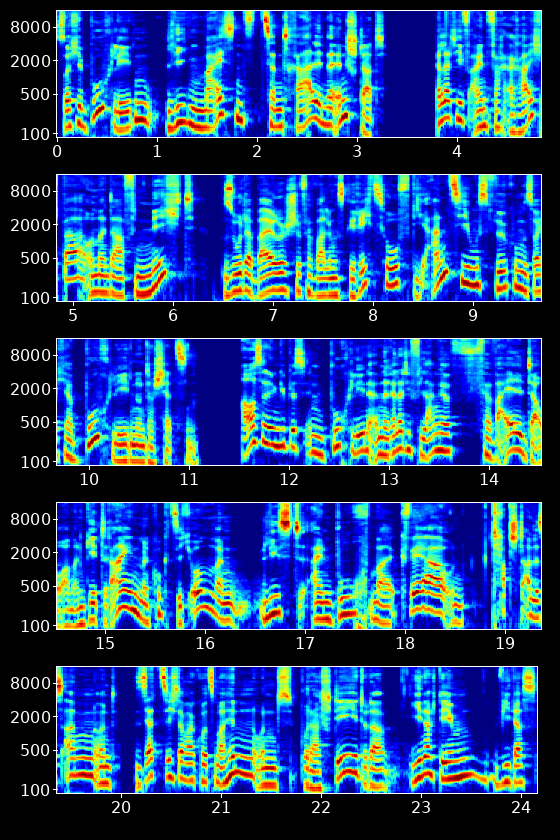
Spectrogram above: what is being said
Solche Buchläden liegen meistens zentral in der Innenstadt, relativ einfach erreichbar und man darf nicht so der Bayerische Verwaltungsgerichtshof, die Anziehungswirkung solcher Buchläden unterschätzen. Außerdem gibt es in Buchläden eine relativ lange Verweildauer. Man geht rein, man guckt sich um, man liest ein Buch mal quer und toucht alles an und setzt sich da mal kurz mal hin und oder steht oder je nachdem, wie das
